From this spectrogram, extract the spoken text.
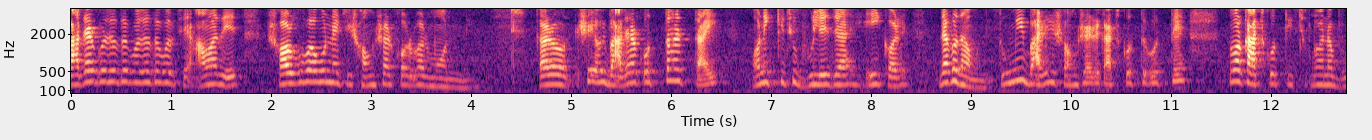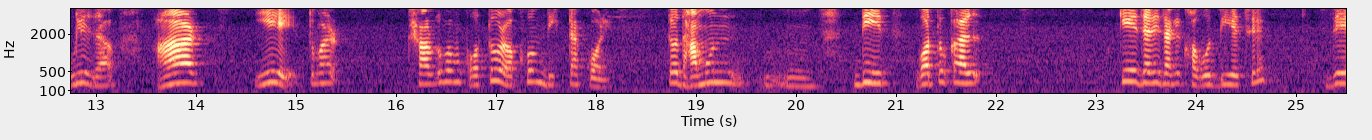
বাজার গোজাতে গোজাতে বলছে, আমাদের স্বর্গবাবুর নাকি সংসার করবার মন নেই। কারণ সে ওই বাজার করতে হয়, তাই অনেক কিছু ভুলে যায়, এই করে। দেখো ধামন্দি তুমি বাড়ির সংসারের কাজ করতে করতে তোমার কাজ করতে ইচ্ছে করে না, ভুলে যাও। আর ইয়ে তোমার স্বর্গবাবু কত রকম দিকটা করে। তো ধামন উম, দির গতকাল কে জানি তাকে খবর দিয়েছে যে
